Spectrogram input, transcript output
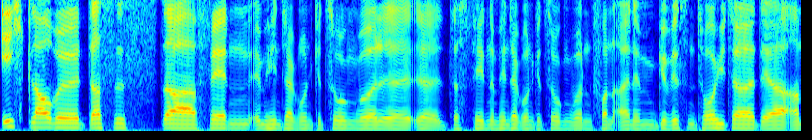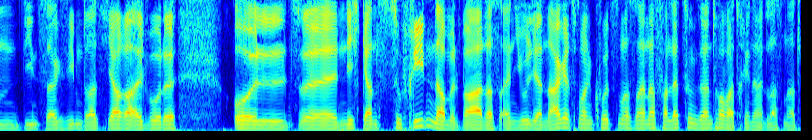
ich glaube, dass es da Fäden im Hintergrund gezogen wurde, äh, dass Fäden im Hintergrund gezogen wurden von einem gewissen Torhüter, der am Dienstag 37 Jahre alt wurde und äh, nicht ganz zufrieden damit war, dass ein Julian Nagelsmann kurz nach seiner Verletzung seinen Torwarttrainer entlassen hat.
